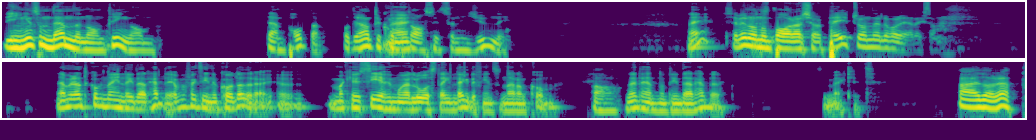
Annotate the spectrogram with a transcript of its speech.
det är ingen som nämner någonting om den podden. Och det har inte kommit Nej. avsnitt sedan i juni. Nej. Så jag vet inte om de bara kör Patreon eller vad det är liksom. Nej, men det har inte kommit några inlägg där heller. Jag var faktiskt inne och kollade där. Man kan ju se hur många låsta inlägg det finns och när de kom. Ja. Det har inte hänt någonting där heller. Så märkligt. Nej, du har rätt.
